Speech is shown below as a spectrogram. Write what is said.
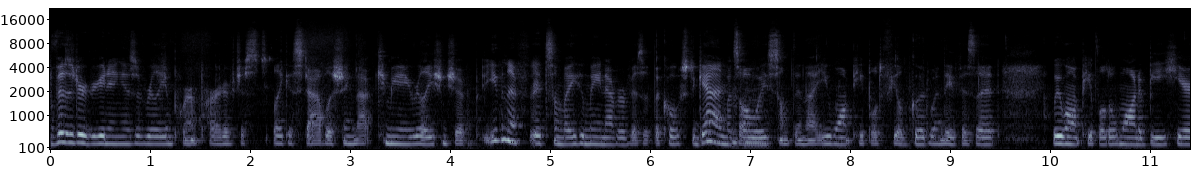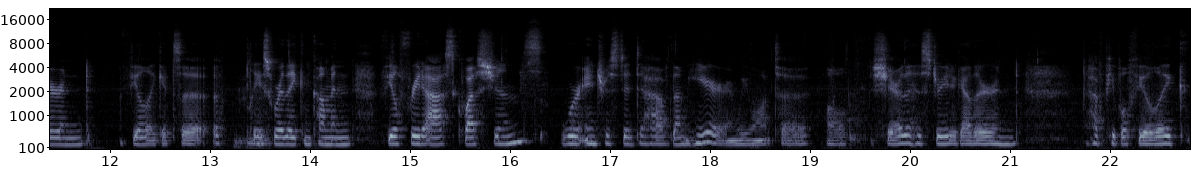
visitor greeting is a really important part of just like establishing that community relationship. Even if it's somebody who may never visit the coast again, it's mm-hmm. always something that you want people to feel good when they visit. We want people to want to be here and feel like it's a, a mm-hmm. place where they can come and feel free to ask questions. We're interested to have them here, and we want to all share the history together and have people feel like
